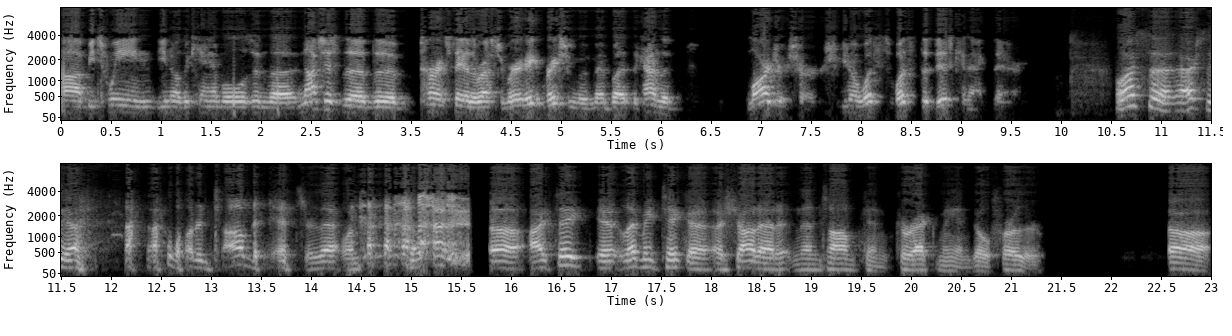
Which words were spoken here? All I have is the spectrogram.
uh, between you know the Campbells and the not just the the current state of the restoration movement, but the kind of the larger church. You know, what's what's the disconnect there? Well, that's uh, actually. I, I wanted Tom to answer that one. uh, I think, uh, let me take a, a, shot at it and then Tom can correct me and go further. Uh,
